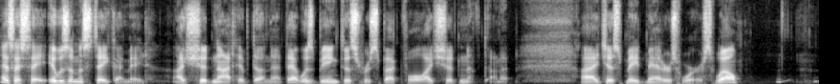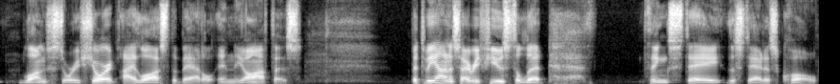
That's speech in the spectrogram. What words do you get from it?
as I say, it was a mistake I made. I should not have done that. That was being disrespectful. I shouldn't have done it. I just made matters worse. Well, long story short, I lost the battle in the office. But to be honest, I refused to let things stay the status quo.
